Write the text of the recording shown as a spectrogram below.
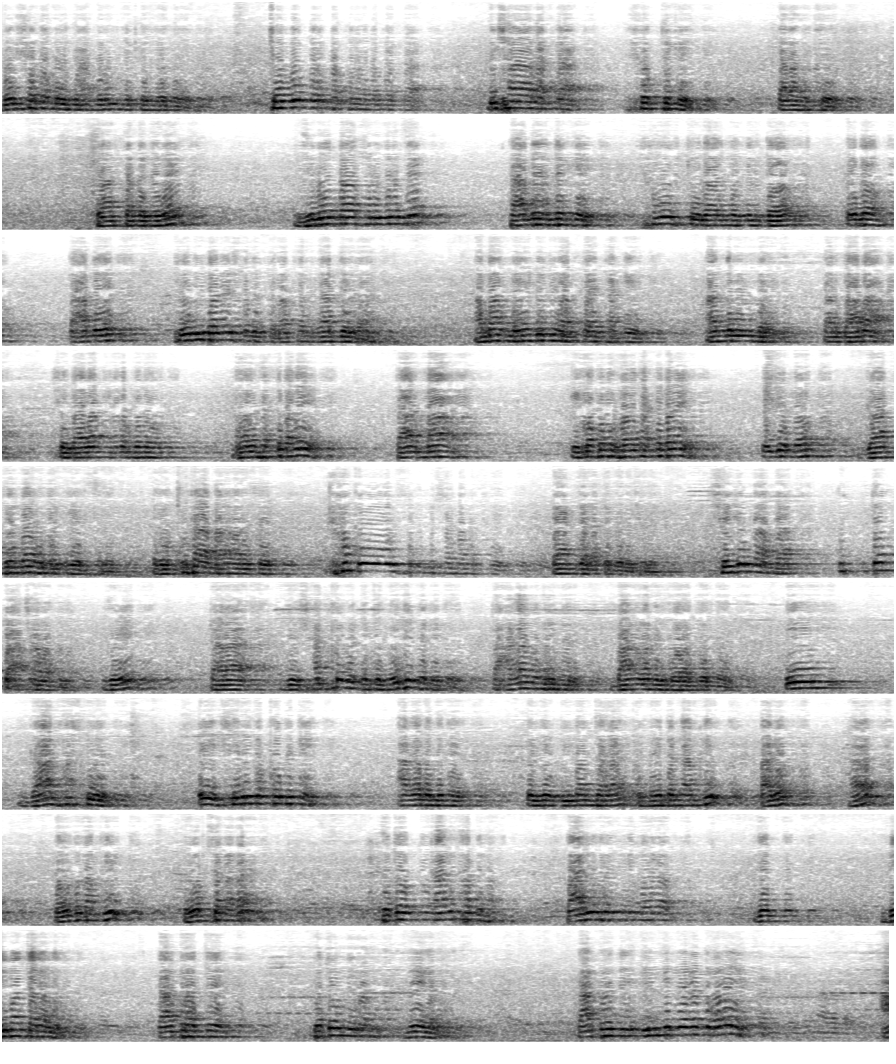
বৈষম্য বিরোধী আন্দোলনকে কেন্দ্র করে চৌদ্দ পাঠানোর মতো একটা বিশাল একটা শক্তিকে তারা হচ্ছে রাস্তাতে নেমে জীবন দেওয়া শুরু করেছে। তাদের দেখে সমস্ত রাজনৈতিক দল এবং তাদের পরিবারের সদস্য অর্থাৎ রাজ্যরা আমার মেয়ে যদি রাস্তায় থাকে, আন্দোলন করে, তার বাবা, সে বাবা কি কখনো ঘরে থাকতে পারে? তার মা কি কখনো ঘরে থাকতে পারে? এই জন্য গার্জেনরা উঠে গিয়েছিলেন। এবং গোটা বাংলাদেশের সকল মুসলমান মানুষকে এক জায়গাতে করেছিলেন। সেই জন্য আমরা অত্যন্ত আশাবাদী যে তারা যে সাক্ষ্য রেখেছে নদী রেখেছে তা আগামী বাংলাদেশ গড়ার জন্য। এই গার্লস স্কুলের এই শ্রেণীকক্ষ থেকে আগামী দিনে এই যে বিমান চালায় মেয়েটার নাম কি? পারো হ্যাঁ? বলতো নাম কি? না সে তো কাজ থাকে না। পাইলট যে বিমান চালালো। তারপর হচ্ছে প্রথম বিমান নিয়ে গেল। তারপর ইঞ্জিনিয়াররা তো অনেক।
